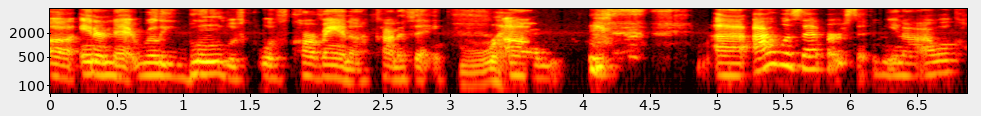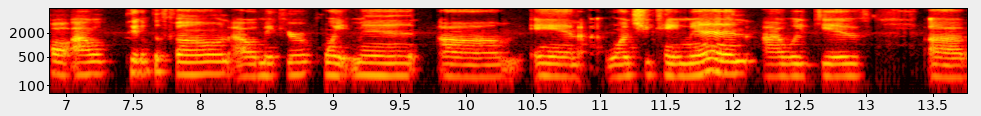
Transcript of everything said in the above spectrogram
uh, internet really boomed with, with Carvana kind of thing. Right. Um, uh, I was that person. You know, I will call, I will pick up the phone, I will make your appointment. Um, and once you came in, I would give uh,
